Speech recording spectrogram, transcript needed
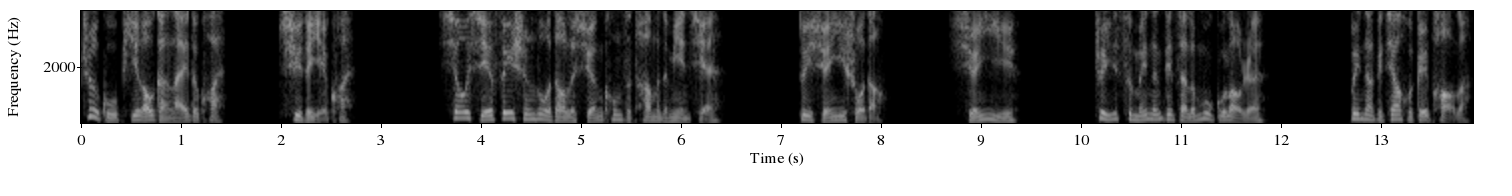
这股疲劳感来得快，去的也快。萧邪飞身落到了玄空子他们的面前，对玄一说道：“玄一，这一次没能给宰了木谷老人，被那个家伙给跑了，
